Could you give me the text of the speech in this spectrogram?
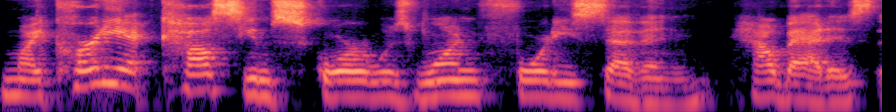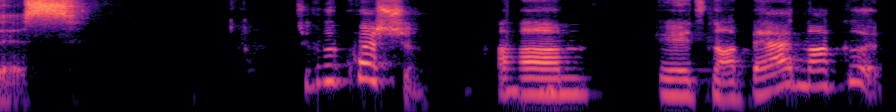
My cardiac calcium score was 147. How bad is this? It's a good question. Um, it's not bad, not good.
